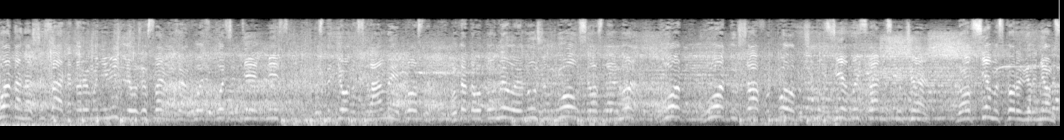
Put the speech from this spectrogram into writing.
Вот она шиза, которую мы не видели уже с вами за 8-9 месяцев на стадионах страны. Просто вот это вот унылое, нужен гол, все остальное. Вот, вот душа футбола, почему все мы с вами скучаем. Но ну, а все мы скоро вернемся.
